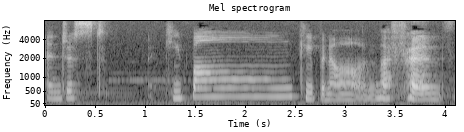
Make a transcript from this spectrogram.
And just keep on keeping on, my friends.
